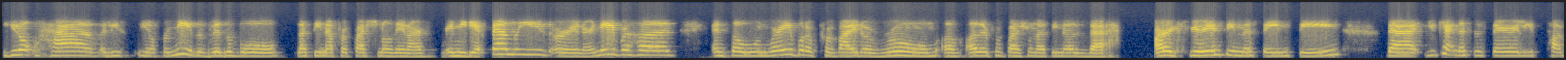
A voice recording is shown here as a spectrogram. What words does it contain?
you, don't have at least you know for me the visible latina professionals in our immediate families or in our neighborhoods. And so when we're able to provide a room of other professional latinos that are experiencing the same thing that you can't necessarily talk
